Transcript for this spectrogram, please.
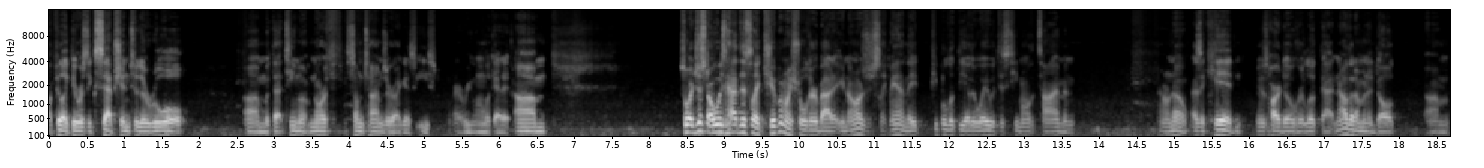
I feel like there was exception to the rule um, with that team up north sometimes, or I guess east, wherever you want to look at it. Um, so I just always had this like chip on my shoulder about it. You know, I was just like, man, they people look the other way with this team all the time, and I don't know. As a kid, it was hard to overlook that. Now that I'm an adult, um,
